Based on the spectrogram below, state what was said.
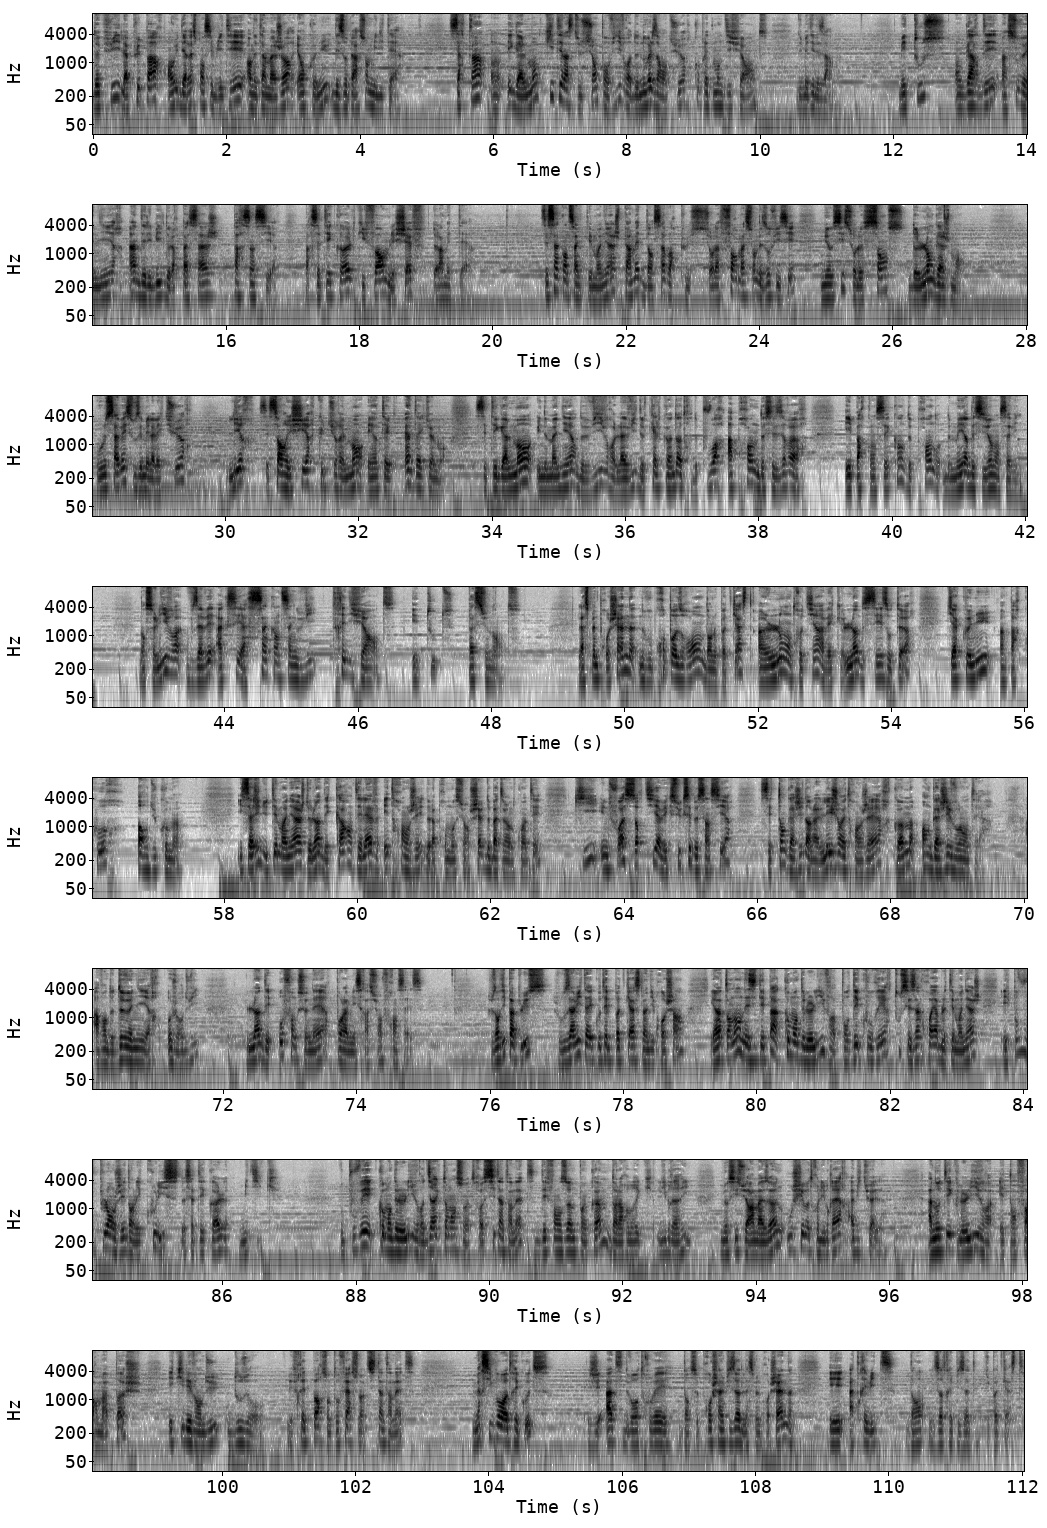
Depuis, la plupart ont eu des responsabilités en état-major et ont connu des opérations militaires. Certains ont également quitté l'institution pour vivre de nouvelles aventures complètement différentes du métier des armes. Mais tous ont gardé un souvenir indélébile de leur passage par Saint-Cyr, par cette école qui forme les chefs de l'armée de terre. Ces 55 témoignages permettent d'en savoir plus sur la formation des officiers, mais aussi sur le sens de l'engagement. Vous le savez si vous aimez la lecture, lire, c'est s'enrichir culturellement et intellectuellement. C'est également une manière de vivre la vie de quelqu'un d'autre, de pouvoir apprendre de ses erreurs, et par conséquent de prendre de meilleures décisions dans sa vie. Dans ce livre, vous avez accès à 55 vies très différentes et toutes passionnantes. La semaine prochaine, nous vous proposerons dans le podcast un long entretien avec l'un de ces auteurs qui a connu un parcours hors du commun. Il s'agit du témoignage de l'un des 40 élèves étrangers de la promotion chef de bataillon de Cointet qui, une fois sorti avec succès de Saint-Cyr, s'est engagé dans la Légion étrangère comme engagé volontaire, avant de devenir aujourd'hui l'un des hauts fonctionnaires pour l'administration française. Je vous en dis pas plus, je vous invite à écouter le podcast lundi prochain, et en attendant, n'hésitez pas à commander le livre pour découvrir tous ces incroyables témoignages et pour vous plonger dans les coulisses de cette école mythique. Vous pouvez commander le livre directement sur notre site internet défensezone.com dans la rubrique librairie, mais aussi sur Amazon ou chez votre libraire habituel. A noter que le livre est en format poche et qu'il est vendu 12 euros. Les frais de port sont offerts sur notre site internet. Merci pour votre écoute j'ai hâte de vous retrouver dans ce prochain épisode la semaine prochaine et à très vite dans les autres épisodes du podcast.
